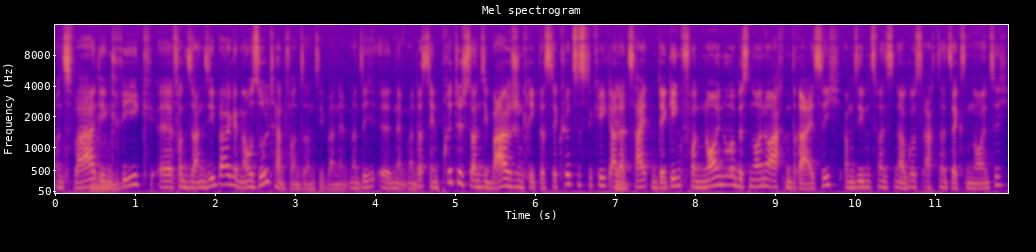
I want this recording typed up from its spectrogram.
Und zwar den Krieg äh, von Sansibar, genau Sultan von Sansibar nennt man, sich, äh, nennt man das, den britisch-sansibarischen Krieg. Das ist der kürzeste Krieg aller Ja. Zeiten. Der ging von 9 Uhr bis 9.38 Uhr am 27. August 1896.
